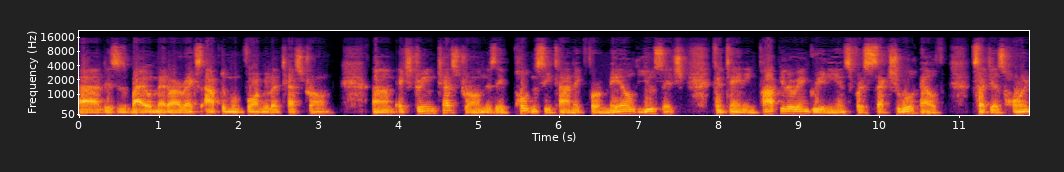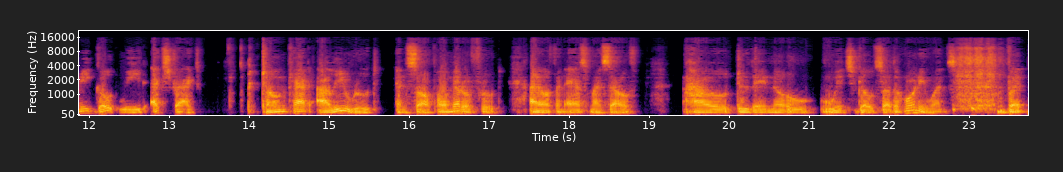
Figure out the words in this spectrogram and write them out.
Uh, this is Biomed RX Optimum Formula Testrone. Um, extreme testrone is a potency tonic for male usage, containing popular ingredients for sexual health, such as horny goatweed extract, tongkat ali root, and saw palmetto fruit. I often ask myself, how do they know which goats are the horny ones? But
